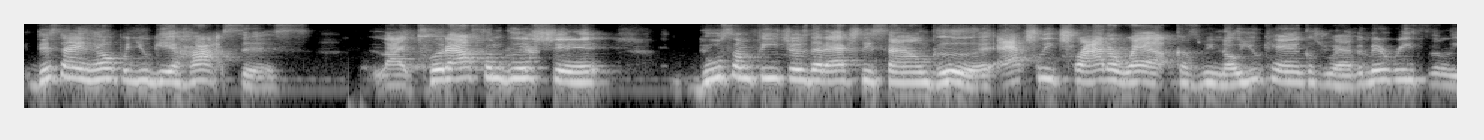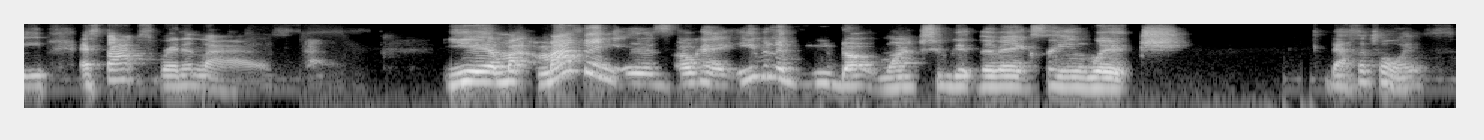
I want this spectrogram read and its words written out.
this ain't helping you get hot, sis. Like, put out some good shit. Do some features that actually sound good. Actually, try to rap because we know you can because you haven't been recently, and stop spreading lies. Yeah, my, my thing is okay, even if you don't want to get the vaccine, which that's a choice,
